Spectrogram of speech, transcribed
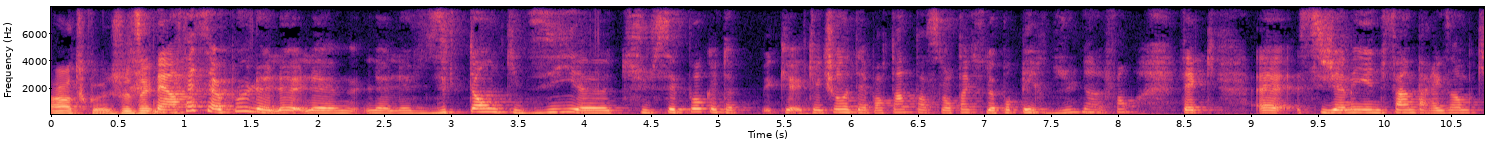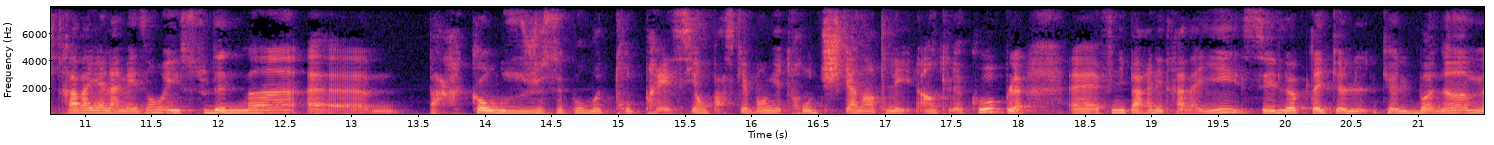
en tout cas, je veux dire, Mais en fait, c'est un peu le, le, le, le, le dicton qui dit euh, tu sais pas que, que quelque chose est important tant si longtemps que tu l'as pas perdu, dans le fond. Fait que euh, si jamais il y a une femme, par exemple, qui travaille à la maison et soudainement, euh, par cause, je sais pas moi, de trop de pression, parce que bon, il y a trop de chicane entre, les, entre le couple, euh, finit par aller travailler, c'est là peut-être que, le- que le bonhomme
